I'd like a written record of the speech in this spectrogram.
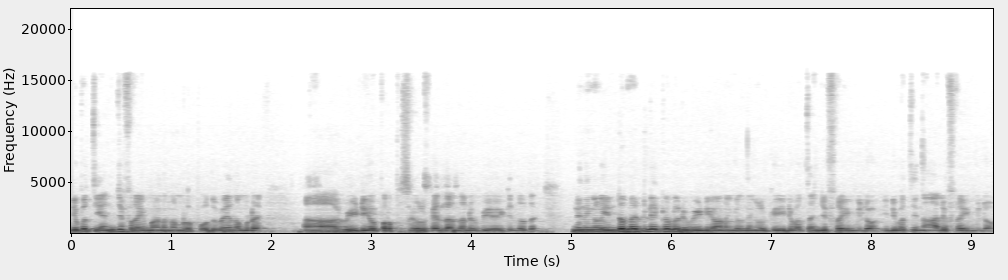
ഇരുപത്തി അഞ്ച് ഫ്രെയിമാണ് നമ്മൾ പൊതുവേ നമ്മുടെ വീഡിയോ പർപ്പസുകൾക്കെല്ലാം തന്നെ ഉപയോഗിക്കുന്നത്. ഇനി നിങ്ങൾ ഇന്റർനെറ്റിലേക്കുള്ള ഒരു വീഡിയോ ആണെങ്കിൽ നിങ്ങൾക്ക് ഇരുപത്തഞ്ച് ഫ്രെയിമിലോ ഇരുപത്തിനാല് ഫ്രെയിമിലോ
